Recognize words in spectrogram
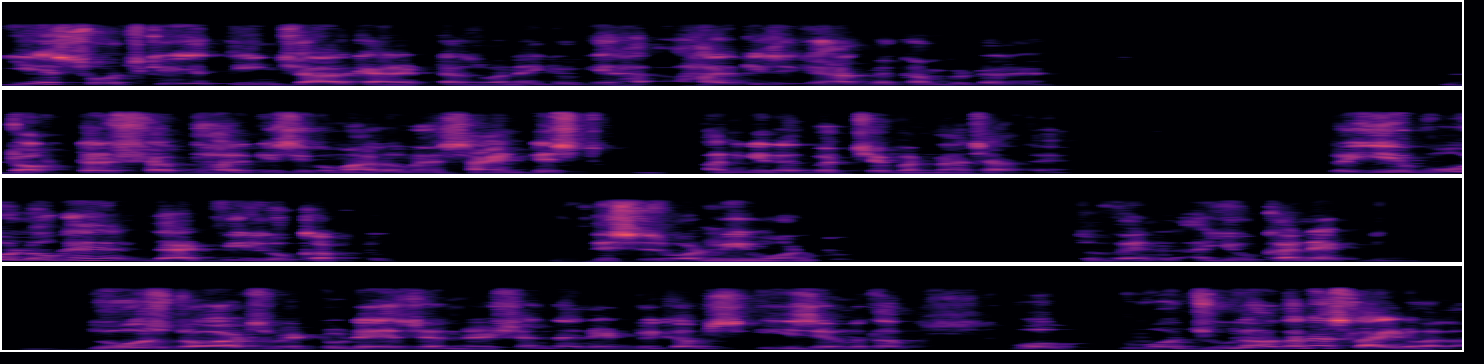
ये सोच के ये तीन चार कैरेक्टर्स बने क्योंकि हर किसी के हाथ में कंप्यूटर है। डॉक्टर शब्द हर किसी को मालूम है साइंटिस्ट अनगिनत बच्चे बनना चाहते हैं। तो ये वो लोग हैं that we look up to this is what we want to तो when you connect those dots with today's generation then it becomes easier मतलब वो वो झूला होता है ना स्लाइड वाला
